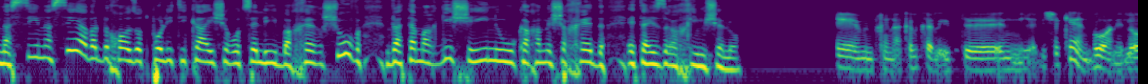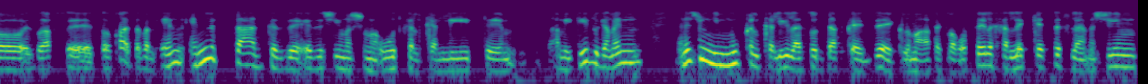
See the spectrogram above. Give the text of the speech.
נשיא-נשיא, אבל בכל זאת פוליטיקאי שרוצה להיבחר שוב, ואתה מרגיש שהנה הוא ככה משחד את האזרחים שלו? אה, מבחינה כלכלית אה, נראה לי שכן. בוא, אני לא אזרח אה, צרפת, אבל אין, אין לצד כזה איזושהי משמעות כלכלית אמיתית, וגם אין, אין איזשהו נימוק כלכלי לעשות דווקא את זה. כלומר, אתה כבר רוצה לחלק כסף לאנשים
